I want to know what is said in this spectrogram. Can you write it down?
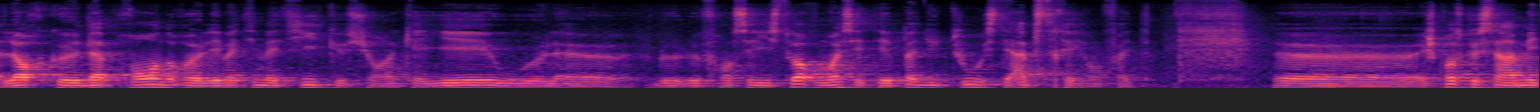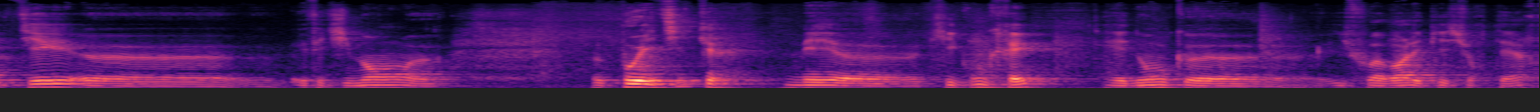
Alors que d'apprendre les mathématiques sur un cahier ou le, français l'histoire, pour moi, c'était pas du tout, c'était abstrait en fait. Euh, et je pense que c'est un métier effectivement poétique, mais qui est concret. Et donc, il faut avoir les pieds sur terre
